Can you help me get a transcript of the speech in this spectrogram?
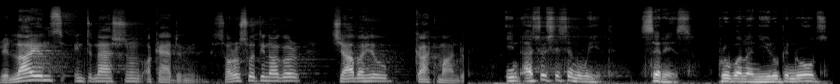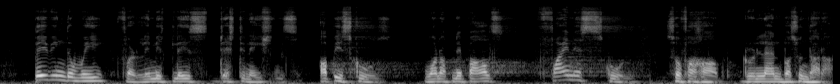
Reliance International Academy Saraswati Nagar Chabahil Kathmandu In association with Ceres, proven on European roads, paving the way for limitless destinations. UPI Schools, one of Nepal's finest school. Sofa Hub, Greenland Basundhara.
